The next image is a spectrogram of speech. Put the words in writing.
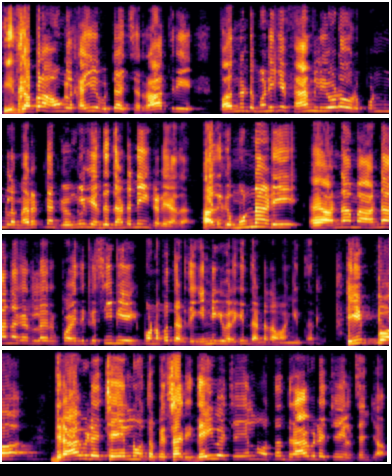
இதுக்கப்புறம் அவங்கள கையை விட்டாச்சு ராத்திரி பன்னெண்டு மணிக்கு ஃபேமிலியோட ஒரு பொண்ணுங்களை மிரட்டினவங்களுக்கு எந்த தண்டனையும் கிடையாது? அதுக்கு முன்னாடி அஹ், அண்ணாம அண்ணா நகரில் இருப்ப இதுக்கு சிபிஐக்கு போனப்போ தடுத்தீங்க. இன்னைக்கு வரைக்கும் தண்டனை வாங்கி தரல. இப்போ திராவிட செயல்னு ஒருத்தன் சாரி தெய்வ செயல்னு ஒருத்தன் திராவிட செயல் செஞ்சான்.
